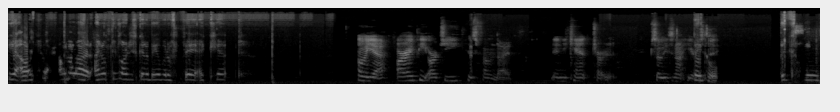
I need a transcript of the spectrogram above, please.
Yeah, Archie, oh my god, I don't think Archie's gonna be able to fit. I can't. Oh yeah, R.I.P. Archie. His phone died, and you can't charge it, so he's not here Big today. Big scene.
